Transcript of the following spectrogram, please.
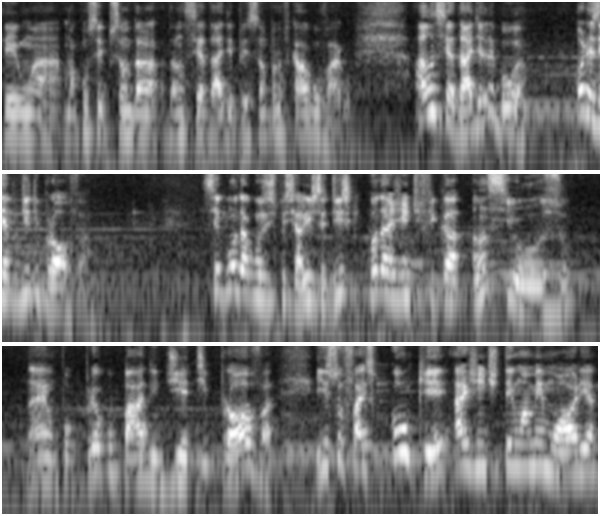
ter uma, uma concepção da, da ansiedade e depressão para não ficar algo vago. A ansiedade, ela é boa. Por exemplo, dia de prova. Segundo alguns especialistas, diz que quando a gente fica ansioso, né, um pouco preocupado em dia de prova, isso faz com que a gente tenha uma memória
